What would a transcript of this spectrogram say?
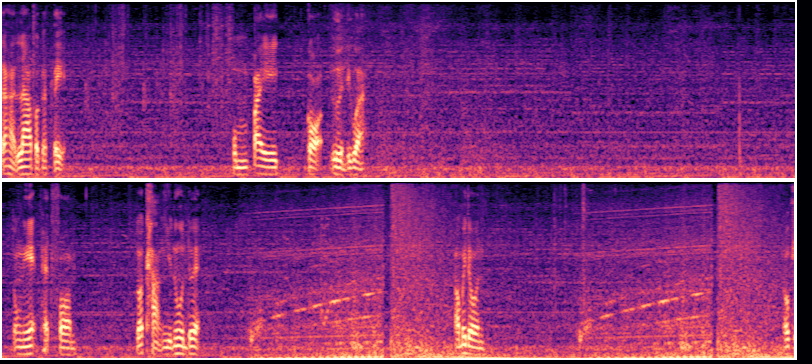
ทหารล่าปกติ ผมไปเกาะอื่นดีกว่า ตรงนี้แพลตฟอร์ม รถถังอยู่นู่นด้วย เอาไม่โดน โอเค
